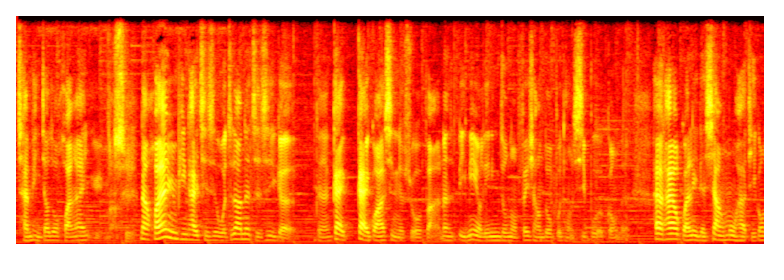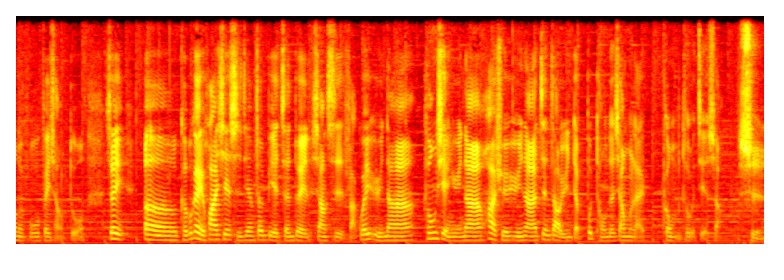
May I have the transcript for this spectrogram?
产品叫做环安云嘛？是。那环安云平台其实我知道，那只是一个。可能概概括性的说法，那里面有林林总总非常多不同细部的功能，还有它要管理的项目，还有提供的服务非常多，所以呃，可不可以花一些时间，分别针对像是法规云啊、风险云啊、化学云啊、证照云等不同的项目来跟我们做个介绍？是，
